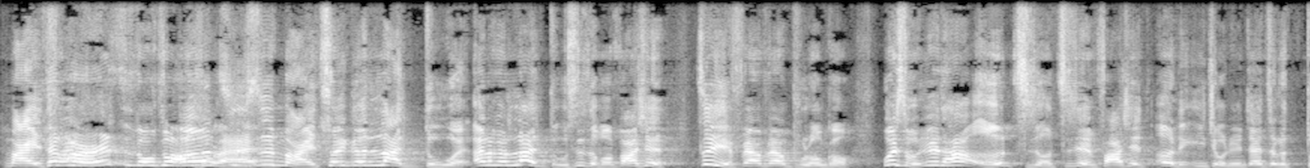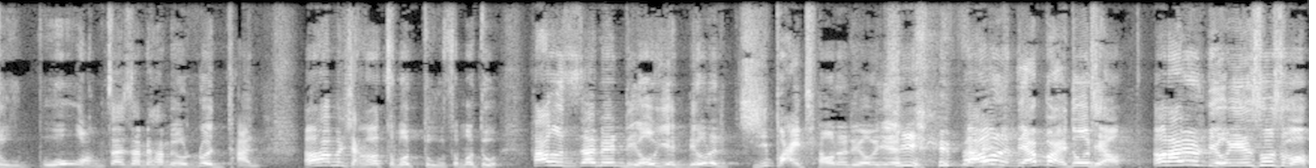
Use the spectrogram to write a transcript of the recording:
买春他儿子都抓出来，儿子是买春跟烂赌，哎，啊，那个烂赌是怎么发现？这也非常非常普通口，为什么？因为他儿子哦，之前发现二零一九年在这个赌博网站上面，他们有论坛，然后他们想要怎么赌怎么赌，他儿子在那边留言，留了几百条的留言，然后两百多条，然后他又留言说什么？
